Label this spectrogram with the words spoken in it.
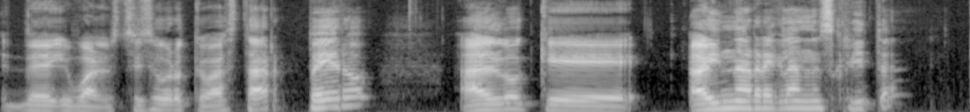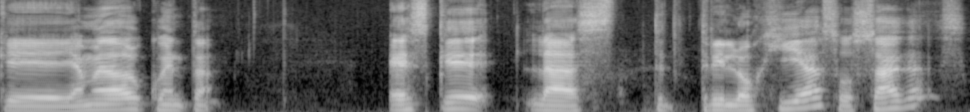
de, igual, estoy seguro que va a estar, pero algo que hay una regla no escrita que ya me he dado cuenta, es que las trilogías o sagas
